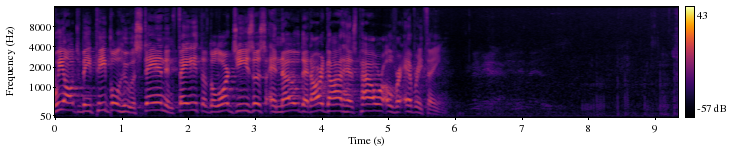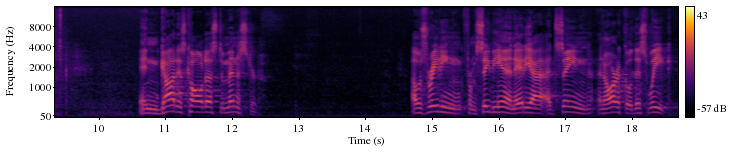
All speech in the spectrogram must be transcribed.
we ought to be people who will stand in faith of the Lord Jesus and know that our God has power over everything. And God has called us to minister. I was reading from CBN, Eddie, I had seen an article this week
